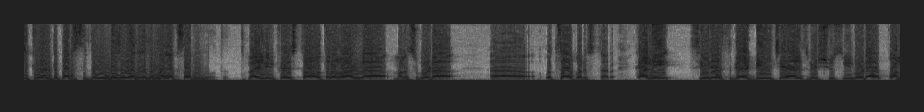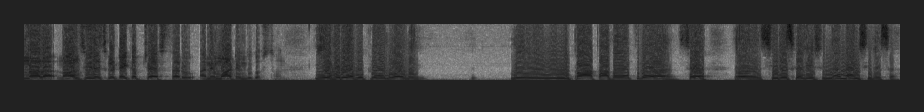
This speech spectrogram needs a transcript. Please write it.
ఇటువంటి పరిస్థితి ఉండదు అనేది మళ్ళొకసారి అవుతుంది. స్మైలింగ్ ఫేస్తో అవతల వాళ్ళ మనసు కూడా ఉత్సాహపరుస్తారు. కానీ సీరియస్గా డీల్ చేయాల్సిన ఇష్యూస్ కూడా పొన్నాల నాన్ సీరియస్గా టేకప్ చేస్తారు అనే మాట ఎందుకు వస్తుంది? ఈ ఎవరి అభిప్రాయాలు వాళ్ళవి? మీ నిన్న పాదయాత్ర సీరియస్గా చేసిందా నాన్ సీరియసా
